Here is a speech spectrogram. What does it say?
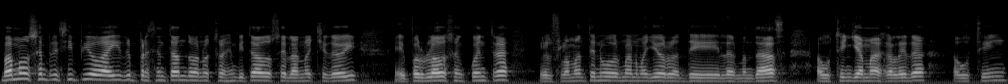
Vamos en principio a ir presentando a nuestros invitados en la noche de hoy. Eh, por un lado se encuentra el flamante nuevo hermano mayor de la hermandad, Agustín Llamas Galera. Agustín,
